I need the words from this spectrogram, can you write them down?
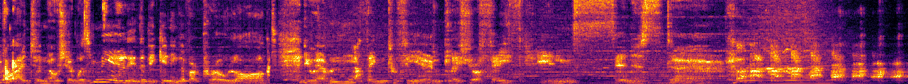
Why Genosha was merely the beginning of a prologue. You have nothing to fear and place your faith in Sinister.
